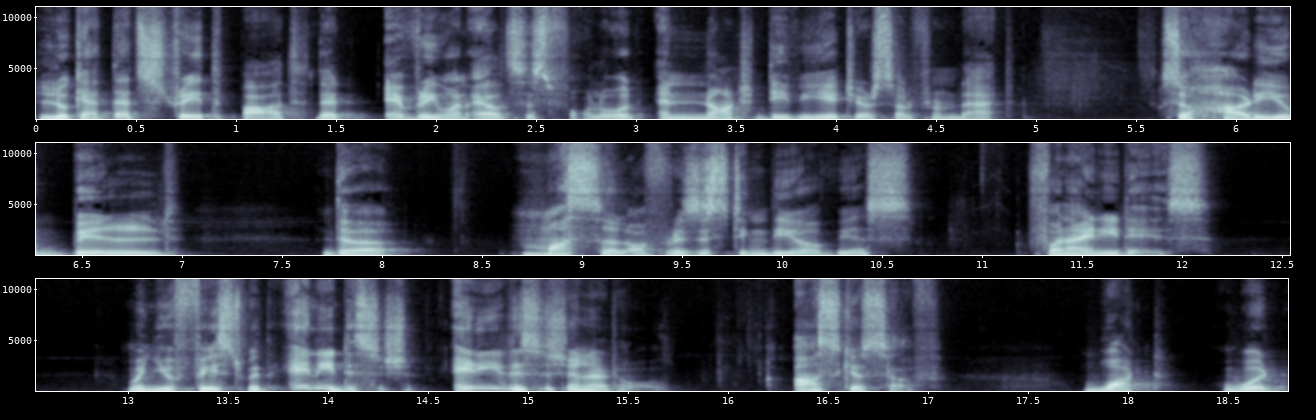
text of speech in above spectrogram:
look at that straight path that everyone else has followed and not deviate yourself from that. So, how do you build the muscle of resisting the obvious for 90 days. When you're faced with any decision, any decision at all, ask yourself, what would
